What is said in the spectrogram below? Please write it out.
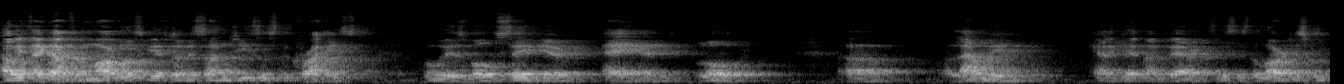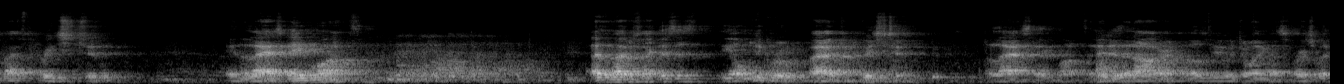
How we thank God for the marvelous gift of his son, Jesus the Christ, who is both Savior and Lord. Uh, allow me kind of get my bearings. This is the largest group I've preached to in the last eight months. As a matter of fact, this is the only group I've preached to the last eight months. And it is an honor, and for those of you who are joining us virtually,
